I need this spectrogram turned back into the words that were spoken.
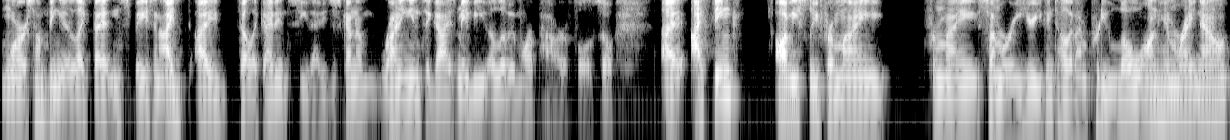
more something like that in space. And I I felt like I didn't see that. He just kind of running into guys, maybe a little bit more powerful. So I I think obviously from my from my summary here, you can tell that I'm pretty low on him right now.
